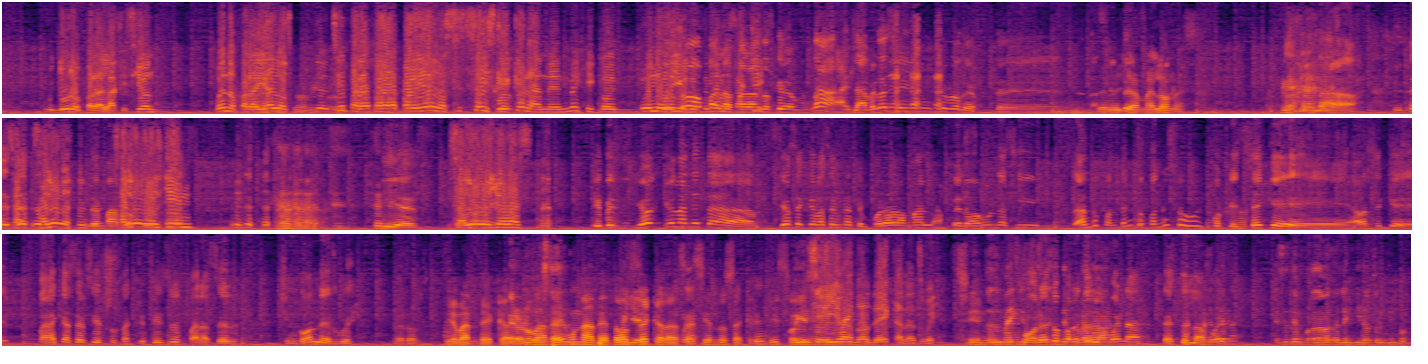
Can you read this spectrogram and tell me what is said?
duro para la afición. Bueno, para allá los, sí, para, para, para allá los seis que quedan en México, uno de Pues ellos no, lo para, tenemos para aquí. los que... Nah, la verdad sí hay un chorro de... de, de De nación Villamelones. Nah. Sa- salud- De masoquistas. saludos Jim, y es... saludos Jonas. Y pues yo, yo la neta, ya sé que va a ser una temporada mala, pero aún así ando contento con eso, güey, porque sé que ahora sé que hay que hacer ciertos sacrificios para ser chingones, güey. Pero llevan décadas, Pero no una, vas a- de, una de dos Oye, décadas pues, haciendo sacrificios. Oye, Sí, Entonces, lleva Mike- dos décadas, güey. Sí, Entonces, Mike, Por eso, por eso es la buena, esta es la buena. ¿Esta temporada vas a elegir otro equipo?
